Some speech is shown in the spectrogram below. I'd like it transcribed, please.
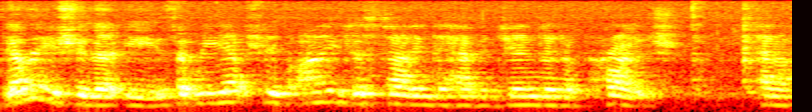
The other issue that is that we actually are only just starting to have a gendered approach and a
